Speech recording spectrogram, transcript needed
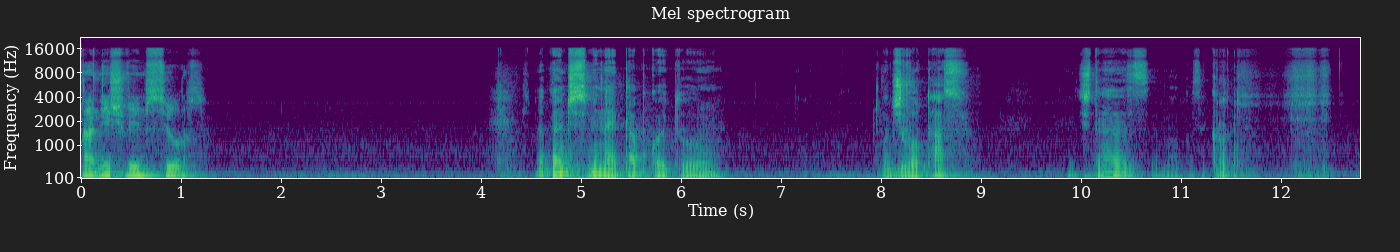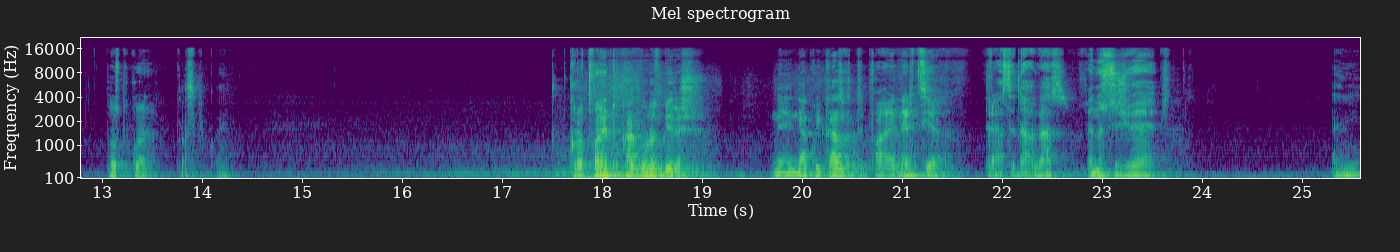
А, ние ще видим със сигурност. Смятам, че сме на етап, който от живота аз ще трябва да се малко се кротно. По-спокойно. По-спокойно. Кротването, как го разбираш? Не, някой казвате, това е инерция, трябва да се дава газ, веднъж се живее. Ами,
